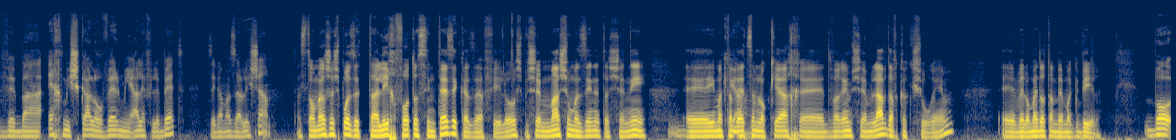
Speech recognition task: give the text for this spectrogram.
ובאיך משקל עובר מא' לב', זה גם עזר לי שם. אז אתה אומר שיש פה איזה תהליך פוטוסינתזי כזה אפילו, שמשהו מזין את השני, אה, אם אתה כן. בעצם לוקח אה, דברים שהם לאו דווקא קשורים, אה, ולומד אותם במקביל. בוא,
